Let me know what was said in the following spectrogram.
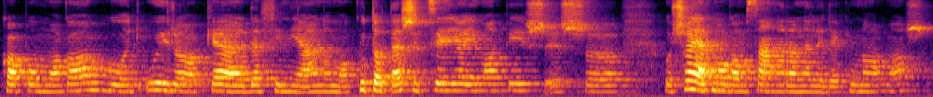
kapom magam, hogy újra kell definiálnom a kutatási céljaimat is, és uh, hogy saját magam számára ne legyek unalmas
